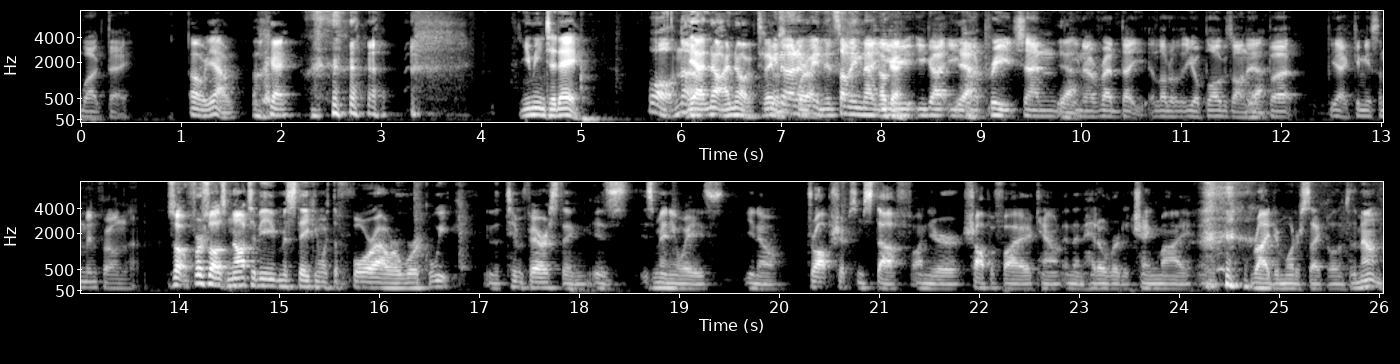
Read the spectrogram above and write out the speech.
workday. Oh, yeah. Okay. you mean today? Well, no. Yeah, no, I know. Today you know what I mean. It's something that okay. you you got you yeah. kind of preach, and yeah. you know, I've read that a lot of your blogs on it. Yeah. But yeah, give me some info on that. So first of all, it's not to be mistaken with the four-hour work week. The Tim Ferriss thing is is many ways, you know, drop ship some stuff on your Shopify account and then head over to Chiang Mai and ride your motorcycle into the mountain,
